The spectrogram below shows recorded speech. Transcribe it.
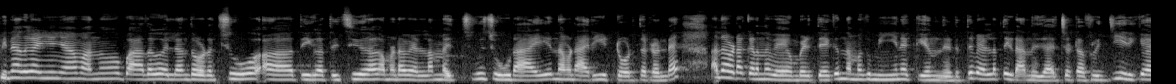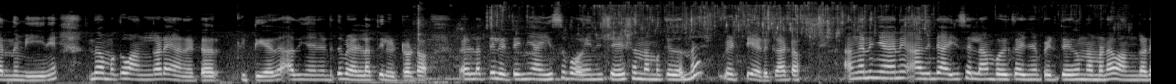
പിന്നെ അത് കഴിഞ്ഞ് ഞാൻ വന്നു. പാചകം എല്ലാം തുടച്ചു തീ കത്തിച്ച് നമ്മുടെ വെള്ളം വെച്ചു ചൂടായി നമ്മുടെ അരി ഇട്ട് കൊടുത്തിട്ടുണ്ട്. അത് അവിടെ കിടന്ന് വേകുമ്പോഴത്തേക്കും നമുക്ക് മീനൊക്കെ ഒന്ന് എടുത്ത് വെള്ളത്തിടാമെന്ന് വിചാരിച്ചിട്ടോ. ഫ്രിഡ്ജിൽ ഇരിക്കുമായിരുന്നു മീൻ. ഇന്ന് നമുക്ക് വങ്കടയാണ് കേട്ടോ കിട്ടിയത്. അത് ഞാനെടുത്ത് വെള്ളത്തിലിട്ടു കേട്ടോ. വെള്ളത്തിലിട്ട് ഇനി ഐസ് പോയതിന് ശേഷം നമുക്കിതൊന്ന് വെട്ടിയെടുക്കാം കേട്ടോ. അങ്ങനെ ഞാൻ അതിന്റെ ഐസെല്ലാം പോയി കഴിഞ്ഞപ്പോഴത്തേക്കും നമ്മുടെ വങ്കട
